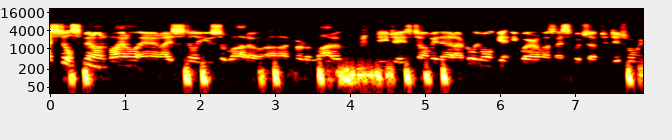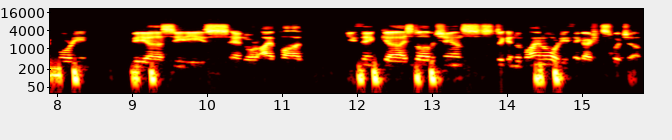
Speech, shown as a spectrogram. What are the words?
I still spin on vinyl and I still use Serato. Uh, I've heard a lot of DJs tell me that I really won't get anywhere unless I switch up to digital recording via CDs and or iPod. Do you think uh, I still have a chance sticking to vinyl or do you think I should switch up?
